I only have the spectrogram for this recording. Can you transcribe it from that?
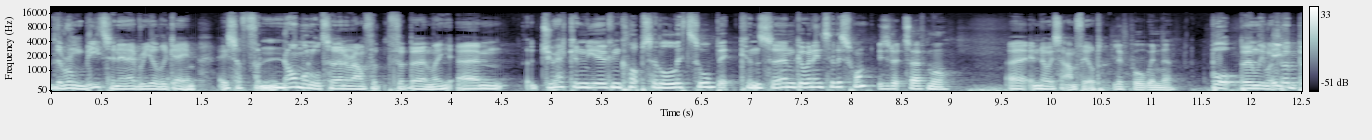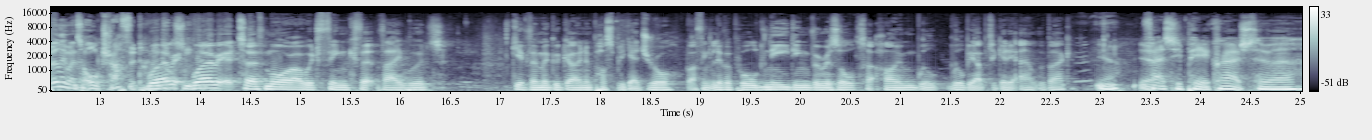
They're unbeaten in every other game. It's a phenomenal turnaround for, for Burnley. Um, do you reckon Jurgen Klopp's a little bit concerned going into this one? Is it at Turf Moor? Uh, no, it's at Anfield. Liverpool win then. But Burnley went, If- but Burnley went to Old Trafford. Were it, were it at Turf Moor, I would think that they would give them a good going and possibly get a draw. But I think Liverpool, needing the result at home, will will be able to get it out of the bag. yeah, yeah. Fancy Peter Crouch to uh,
